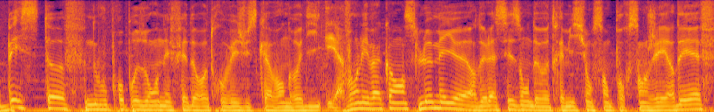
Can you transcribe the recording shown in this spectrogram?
best-of. Nous vous proposons en effet de retrouver jusqu'à vendredi et avant les vacances le meilleur de la saison de votre émission 100% GRDF.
